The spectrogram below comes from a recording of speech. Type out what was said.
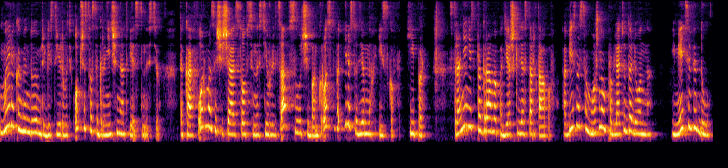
Мы рекомендуем регистрировать общество с ограниченной ответственностью. Такая форма защищает собственность юрлица в случае банкротства или судебных исков. Кипр. В стране есть программы поддержки для стартапов, а бизнесом можно управлять удаленно. Имейте в виду,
